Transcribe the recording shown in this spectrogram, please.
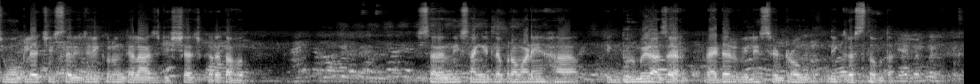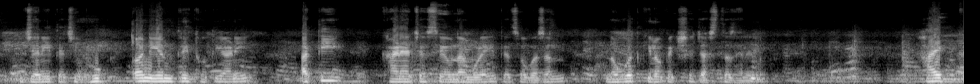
चिमुकल्याची सर्जरी करून त्याला आज डिस्चार्ज करत आहोत. सरांनी सांगितल्याप्रमाणे हा एक दुर्मिळ आजार रायडर विली सिंड्रोमने ग्रस्त होता ज्याने त्याची भूक अनियंत्रित होती आणि अति खाण्याच्या सेवनामुळे त्याचं वजन नव्वद किलोपेक्षा जास्त झालेलं हा एक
